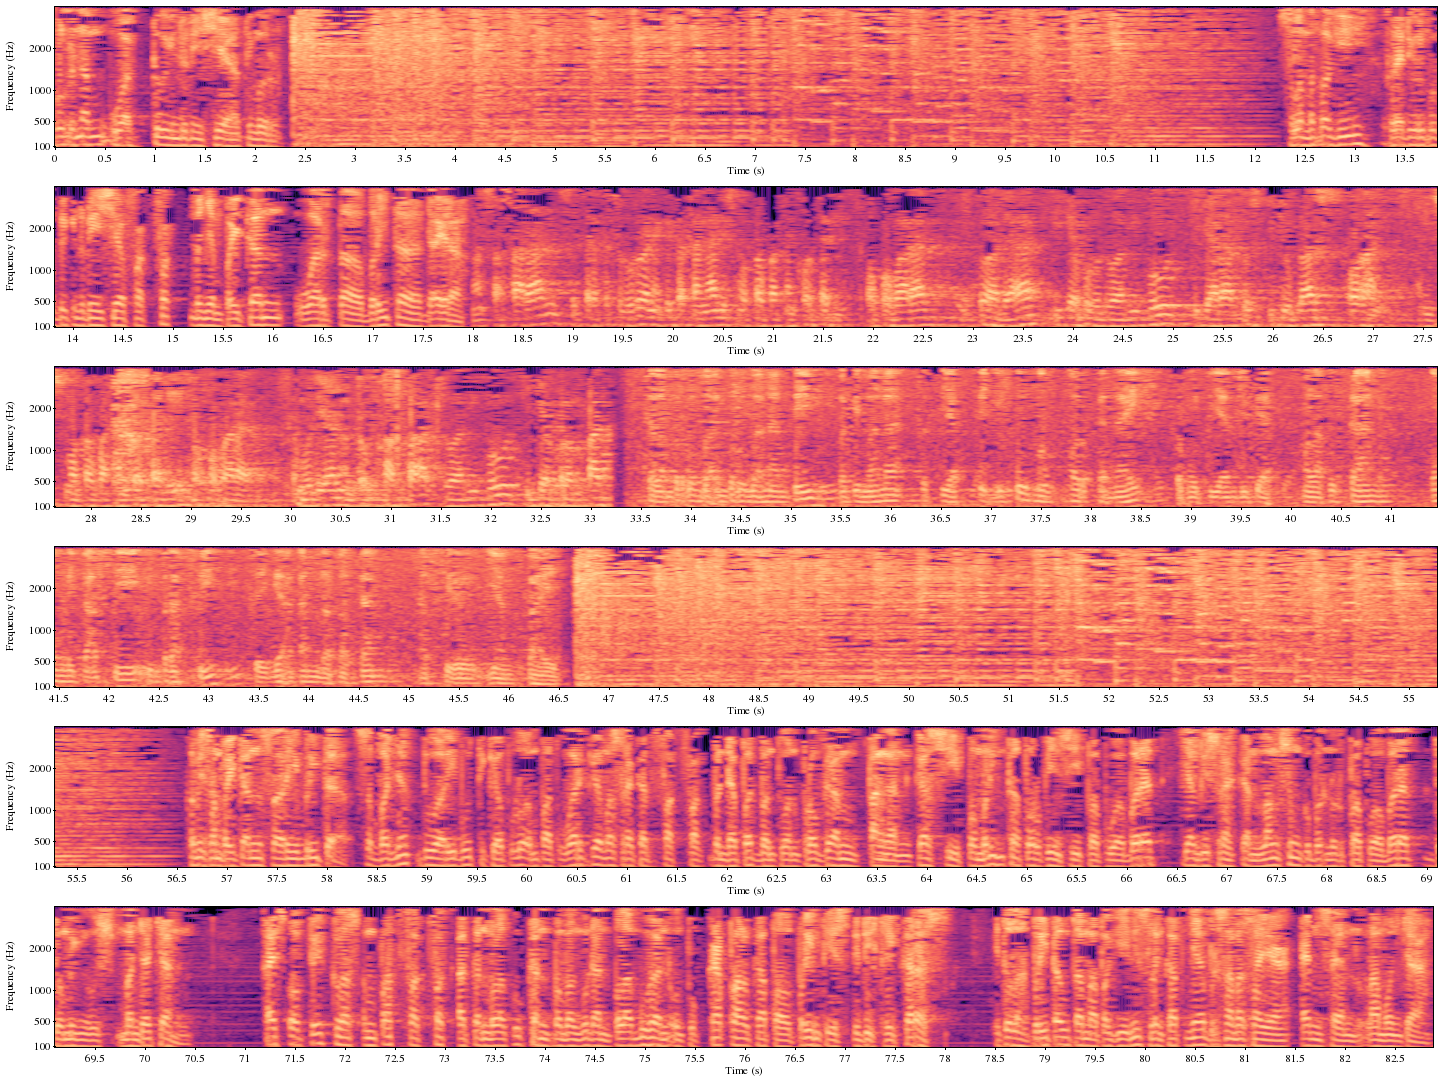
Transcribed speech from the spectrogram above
26 waktu Indonesia Timur. Selamat pagi, Radio Republik Indonesia Fak-Fak menyampaikan warta berita daerah. Sasaran secara keseluruhan yang kita tangani semua kabupaten kota di Papua Barat itu ada 32.317 orang di semua kabupaten kota di Papua Barat. Kemudian untuk Fak-Fak 2034 dalam perlombaan-perlombaan nanti bagaimana setiap tim itu mengorganize kemudian juga melakukan komunikasi, interaksi sehingga akan mendapatkan hasil yang baik. Kami sampaikan sari berita, sebanyak 2034 warga masyarakat Fak-Fak mendapat bantuan program Tangan Kasih Pemerintah Provinsi Papua Barat yang diserahkan langsung Gubernur Papua Barat Domingus Mandacan. SOP kelas 4 Fak-Fak akan melakukan pembangunan pelabuhan untuk kapal-kapal perintis di distrik Karas. Itulah berita utama pagi ini selengkapnya bersama saya, Emsen Lamonca.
